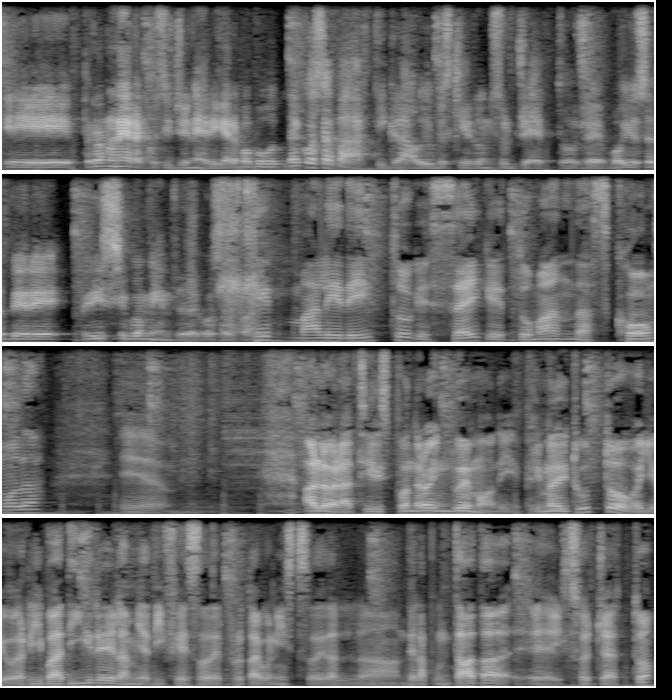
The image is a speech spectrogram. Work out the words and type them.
e, però non era così generica, era proprio da cosa parti Claudio per scrivere un soggetto? Cioè voglio sapere pedissequamente da cosa parti. Che maledetto che sei, che domanda scomoda. Eh, Allora, ti risponderò in due modi. Prima di tutto voglio ribadire la mia difesa del protagonista della, della puntata, eh, il soggetto,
